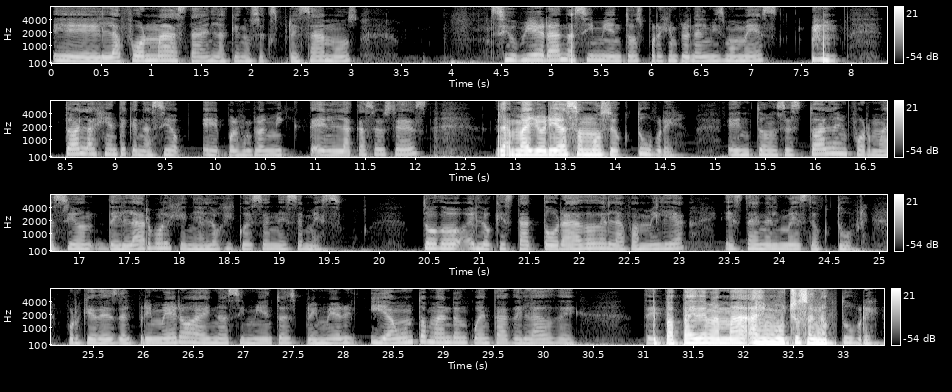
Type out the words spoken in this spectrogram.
eh, la forma hasta en la que nos expresamos, si hubiera nacimientos, por ejemplo, en el mismo mes, toda la gente que nació, eh, por ejemplo, en, mi, en la casa de ustedes, la mayoría somos de octubre. Entonces, toda la información del árbol genealógico es en ese mes. Todo lo que está atorado de la familia está en el mes de octubre, porque desde el primero hay nacimiento, es primero, y aún tomando en cuenta del lado de, de papá y de mamá, hay muchos en octubre.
